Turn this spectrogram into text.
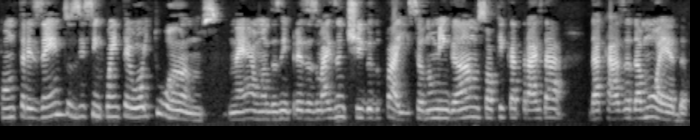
com 358 anos, né? Uma das empresas mais antigas do país. Se eu não me engano, só fica atrás da, da Casa da Moeda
